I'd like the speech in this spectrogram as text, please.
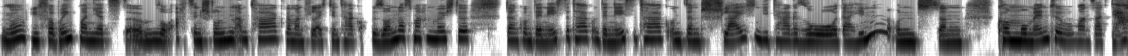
ne, wie verbringt man jetzt ähm, so 18 Stunden am Tag, wenn man vielleicht den Tag auch besonders machen möchte. Dann kommt der nächste Tag und der nächste Tag und dann schleichen die Tage so dahin und dann kommen Momente, wo man sagt, ja,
